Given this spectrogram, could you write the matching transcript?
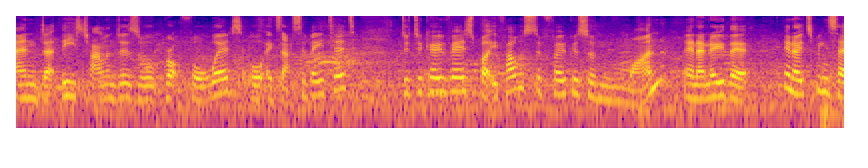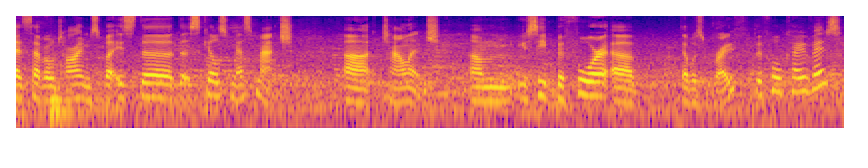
and uh, these challenges were brought forward or exacerbated due to COVID. But if I was to focus on one, and I know that you know it's been said several times, but it's the the skills mismatch uh, challenge. Um, you see, before uh, there was growth before COVID,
